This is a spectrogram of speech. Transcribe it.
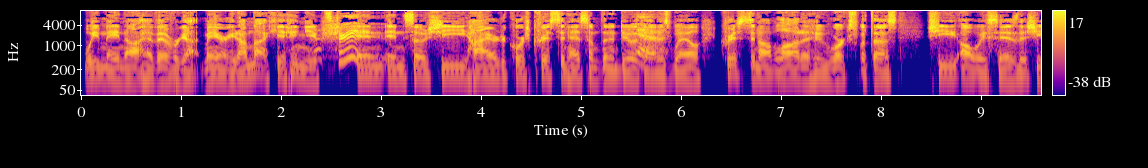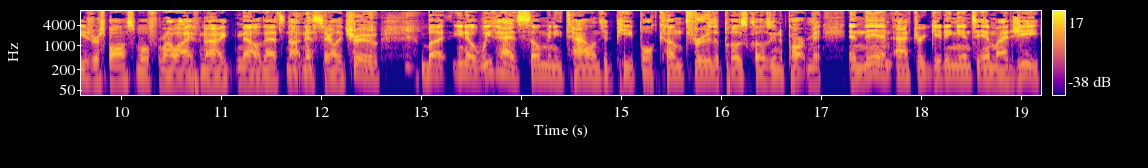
we may not have ever got married. I'm not kidding you. That's true. And, and so she hired, of course, Kristen has something to do with Yeah. that as well. Kristen Oblata, who works with us, she always says that she's responsible for my wife and I. No, that's not necessarily true. But, you know, we've had so many talented people come through the post closing department. And then after getting into MIG,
